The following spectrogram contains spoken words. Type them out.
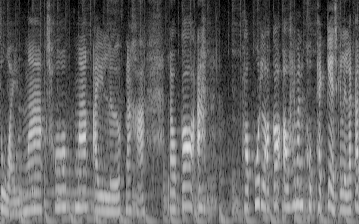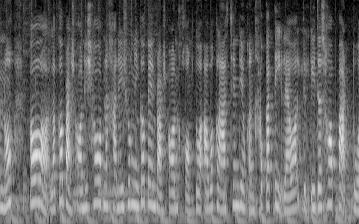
สวยมาก ชอบมาก I love นะคะ แล้วก็อะ พอพูดแล้วก็เอาให้มันครบแพ็กเกจกันเลยละกันเนาะก็แล้วก็บ r ัชออนที่ชอบนะคะ ในช่วงนี้ก็เป็นบ r ัชออนของตัว Hourglass เช่นเดียวกันค่ะ ปกติแล้วอีจะชอบปัดตัว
